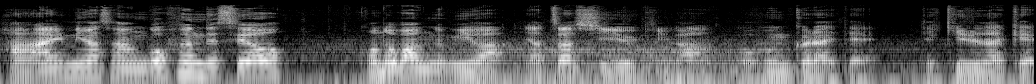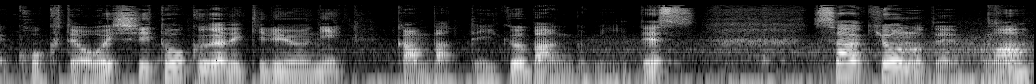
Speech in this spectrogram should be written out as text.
はい、皆さん5分ですよ。この番組は八橋ゆうきが5分くらいでできるだけ濃くて美味しいトークができるように頑張っていく番組です。さあ、今日のテーマは、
